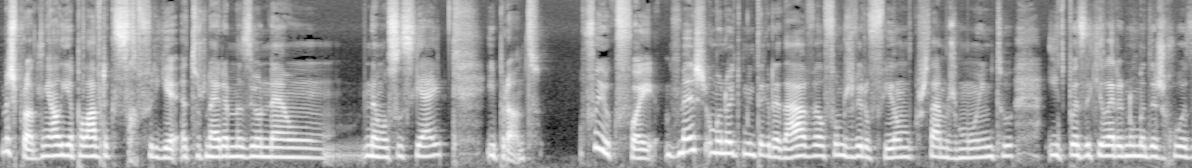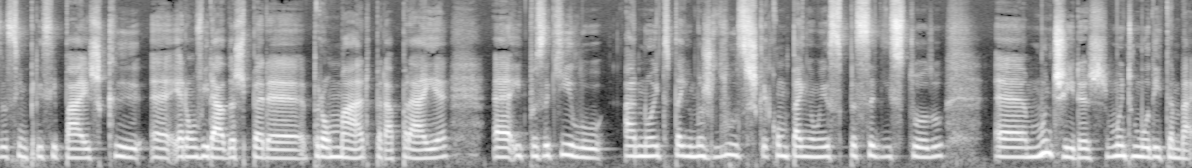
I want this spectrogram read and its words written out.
Mas pronto, tinha ali a palavra que se referia à torneira, mas eu não, não associei. E pronto, foi o que foi, mas uma noite muito agradável. Fomos ver o filme, gostámos muito, e depois aquilo era numa das ruas assim principais que uh, eram viradas para, para o mar, para a praia, uh, e depois aquilo à noite tem umas luzes que acompanham esse passadiço todo, uh, muito giras, muito moody também.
